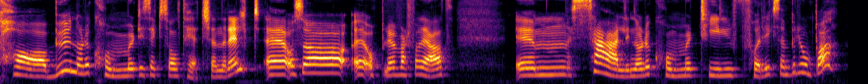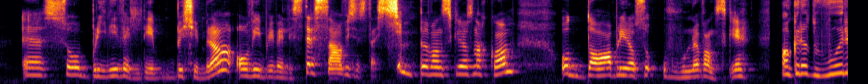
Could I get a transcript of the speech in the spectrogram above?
tabu når det kommer til seksualitet generelt. Eh, og så eh, opplever i hvert fall jeg at um, særlig når det kommer til f.eks. rumpa, eh, så blir vi veldig bekymra, og vi blir veldig stressa, og vi syns det er kjempevanskelig å snakke om. Og da blir også ordene vanskelig. Akkurat hvor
